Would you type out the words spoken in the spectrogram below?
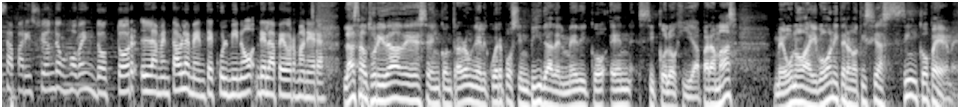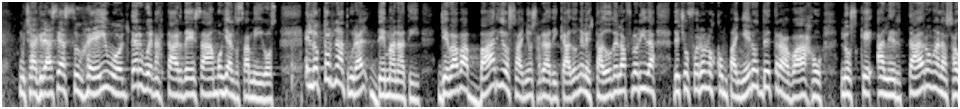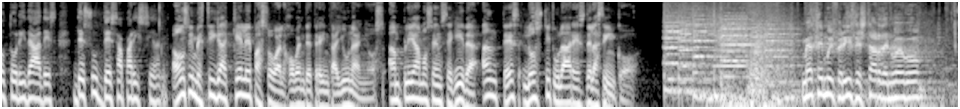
desaparición de un joven doctor lamentablemente culminó de la peor manera. Las autoridades encontraron el cuerpo sin vida del médico en psicología. Para más, me uno a Ivonne y Telenoticias 5 PM. Muchas gracias, Sujei Walter. Buenas tardes a ambos y a los amigos. El doctor natural de Manatí llevaba varios años radicado en el estado de la Florida. De hecho, fueron los compañeros de trabajo los que alertaron a las autoridades de su desaparición. Aún se investiga qué le pasó al joven de 31 años. Ampliamos enseguida, antes, los titulares de las 5. Me hace muy feliz estar de nuevo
